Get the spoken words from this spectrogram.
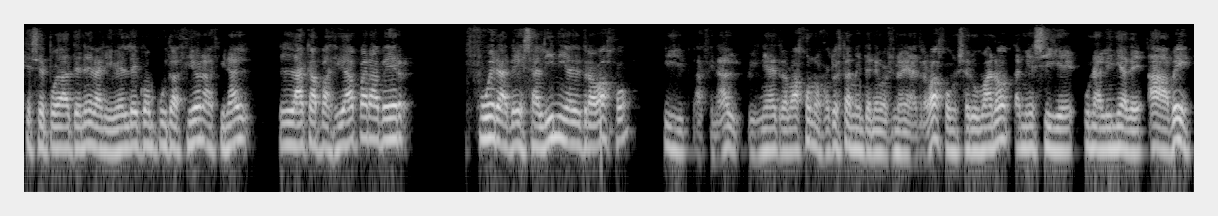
que se pueda tener a nivel de computación, al final la capacidad para ver fuera de esa línea de trabajo y al final, línea de trabajo, nosotros también tenemos una línea de trabajo. Un ser humano también sigue una línea de A a B.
